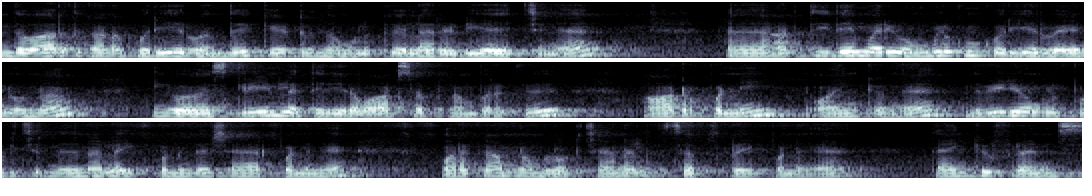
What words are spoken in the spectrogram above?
இந்த வாரத்துக்கான கொரியர் வந்து கேட்டிருந்தவங்களுக்கு எல்லாம் ரெடி ஆயிடுச்சுங்க. அடுத்து இதே மாதிரி உங்களுக்கும் கொரியர் வேணும்னா நீங்கள் ஸ்க்ரீனில் தெரியிற வாட்ஸ்அப் நம்பருக்கு ஆர்டர் பண்ணி வாங்கிக்கோங்க. இந்த வீடியோ உங்களுக்கு பிடிச்சிருந்ததுன்னா லைக் பண்ணுங்கள் ஷேர் பண்ணுங்கள் மறக்காமல் நம்மளோட சேனலுக்கு சப்ஸ்கிரைப் பண்ணுங்கள் தேங்க்யூ ஃப்ரெண்ட்ஸ்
